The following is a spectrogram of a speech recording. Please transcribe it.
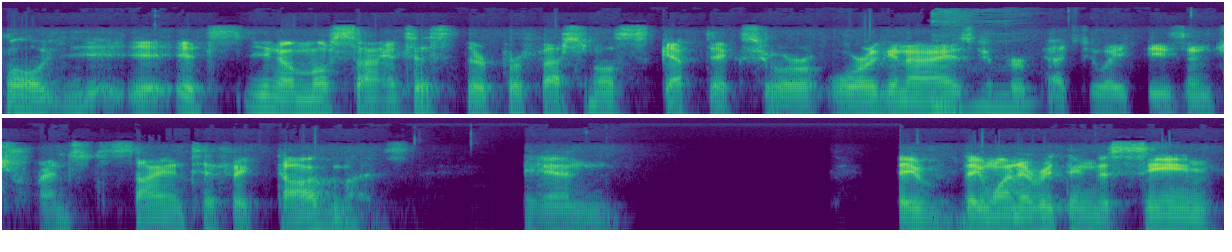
Well, it's you know most scientists they're professional skeptics who are organized mm-hmm. to perpetuate these entrenched scientific dogmas, and they they want everything to seem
